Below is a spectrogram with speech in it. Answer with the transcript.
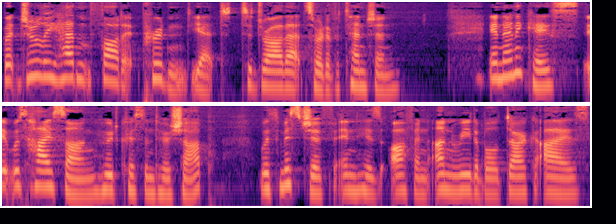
but Julie hadn't thought it prudent yet to draw that sort of attention. In any case, it was High Song who'd christened her shop, with mischief in his often unreadable dark eyes,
